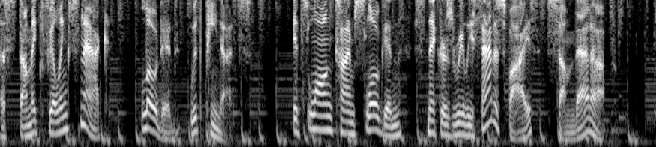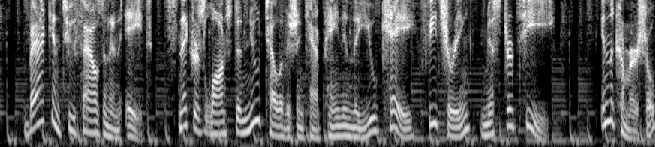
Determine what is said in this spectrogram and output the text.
a stomach filling snack loaded with peanuts. Its longtime slogan, Snickers really satisfies, summed that up. Back in 2008, Snickers launched a new television campaign in the UK featuring Mr. T. In the commercial,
